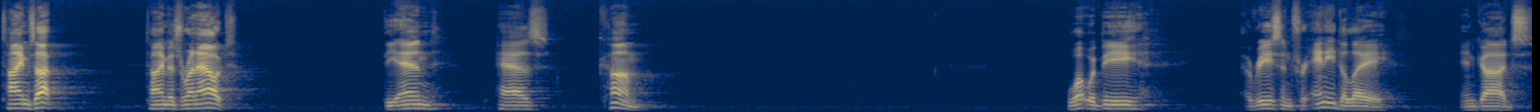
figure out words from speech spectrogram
time's up, time has run out, the end has come. What would be a reason for any delay in God's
